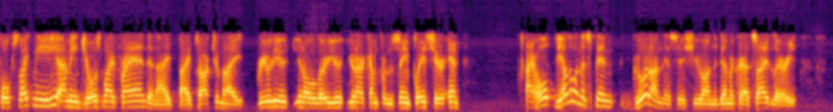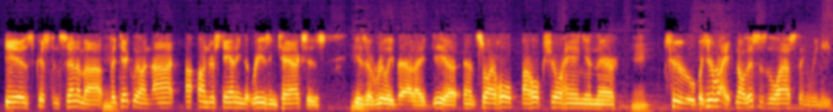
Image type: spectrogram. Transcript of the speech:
folks like me. I mean, Joe's my friend, and I I talk to him, and I agree with you. You know, Larry, you, you and I coming from the same place here, and I hope the other one that's been good on this issue on the Democrat side, Larry, is Kyrsten Sinema, mm. particularly on not uh, understanding that raising taxes mm. is a really bad idea, and so I hope I hope she'll hang in there. Mm too. But you're right. No, this is the last thing we need.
